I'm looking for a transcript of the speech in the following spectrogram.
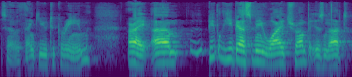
So thank you to Kareem. All right. Um, people keep asking me why Trump is not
